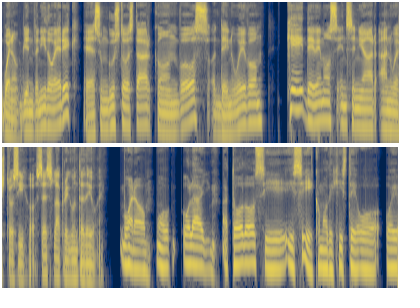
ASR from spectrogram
Bueno, bienvenido Eric, es un gusto estar con vos de nuevo. ¿Qué debemos enseñar a nuestros hijos? Es la pregunta de hoy. Bueno, hola a todos y, sí, como dijiste, hoy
